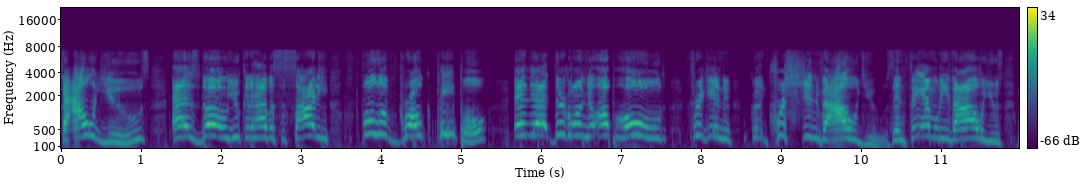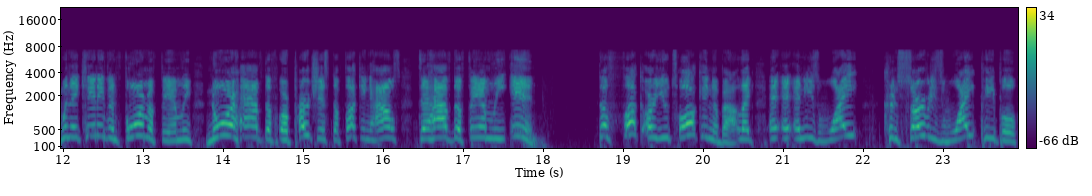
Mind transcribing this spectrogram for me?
values as though you can have a society full of broke people and that they're going to uphold freaking Christian values and family values when they can't even form a family nor have the or purchase the fucking house to have the family in. The fuck are you talking about? Like, and, and these white conservatives, white people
